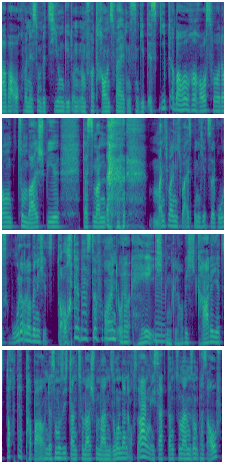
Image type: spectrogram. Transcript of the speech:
aber auch wenn es um Beziehungen geht und um Vertrauensverhältnissen gibt. Es gibt aber auch Herausforderungen, zum Beispiel, dass man manchmal nicht weiß, bin ich jetzt der große Bruder oder bin ich jetzt doch der beste Freund oder hey, ich mhm. bin, glaube ich, gerade jetzt doch der Papa und das muss ich dann zum Beispiel meinem Sohn dann auch sagen. Ich sage dann zu meinem Sohn, pass auf,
